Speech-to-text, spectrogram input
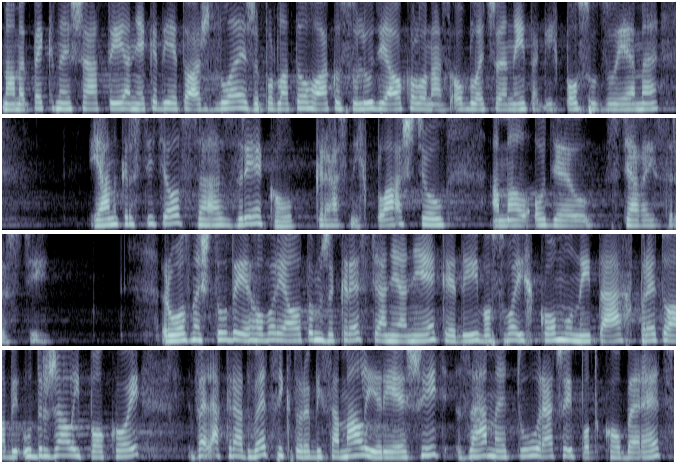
máme pekné šaty a niekedy je to až zlé, že podľa toho, ako sú ľudia okolo nás oblečení, tak ich posudzujeme. Jan Krstiteľ sa zriekol krásnych plášťov a mal odev z ťavej srsti. Rôzne štúdie hovoria o tom, že kresťania niekedy vo svojich komunitách, preto aby udržali pokoj, veľakrát veci, ktoré by sa mali riešiť, zametú radšej pod koberec,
